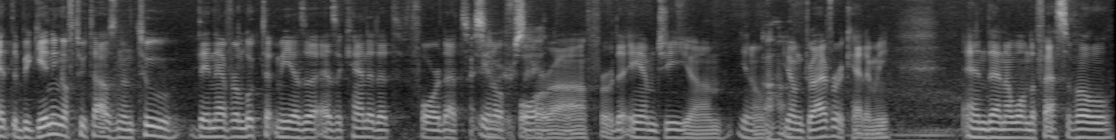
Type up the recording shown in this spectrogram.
at the beginning of 2002, they never looked at me as a as a candidate for that, you know, for uh, for the AMG, um, you know, Uh-huh. Young Driver Academy, and then I won the festival.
